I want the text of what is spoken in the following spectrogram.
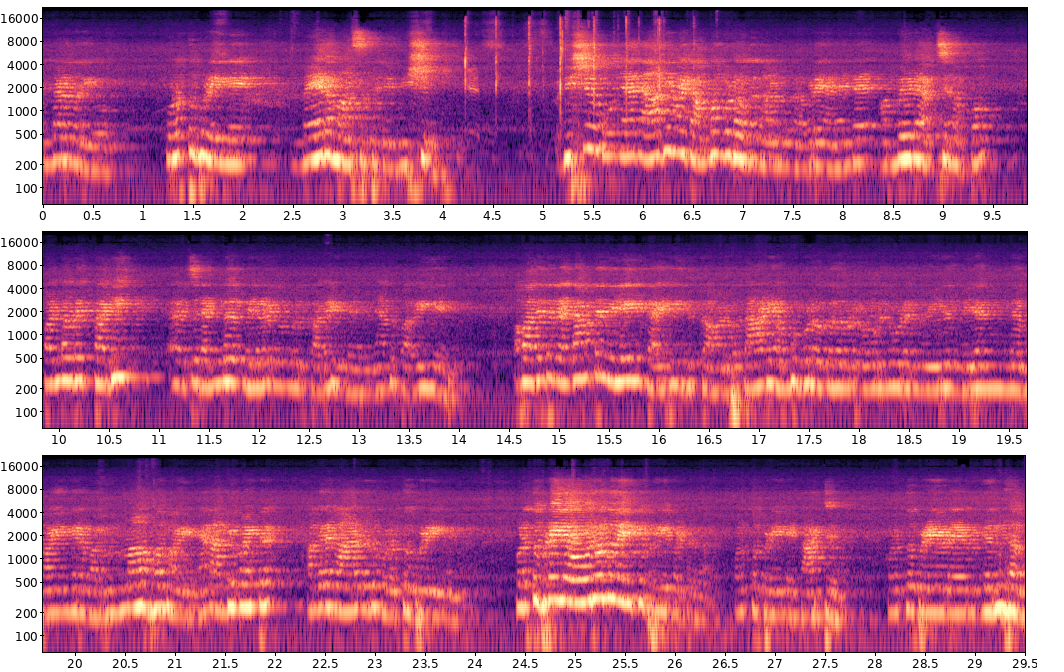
എന്താണെന്നറിയോ? കുളത്തുപുഴയിലെ മേടമാസത്തിലെ വിഷു. വിഷു ഞാൻ ആദ്യമായിട്ട് അമ്മക്കുടമൊക്കെ കാണുന്നത് അവിടെയാണ്. എന്റെ അമ്മയുടെ അച്ഛനൊപ്പം. പണ്ട് അവിടെ തടി രണ്ട് നിലകളിലുള്ള ഒരു കടയുണ്ടായിരുന്നു. ഞാൻ അത് പറയുകയായിരുന്നു. അപ്പോൾ അതിന്റെ രണ്ടാമത്തെ നിലയിൽ കയറി ഇത് കാണുമ്പോൾ ആദ്യമായിട്ട് അങ്ങനെ കാണുന്നത് കുളത്തുപുഴയിലാണ് കുളത്തുപുഴയിലെ ഓരോന്നും എനിക്ക് പ്രിയപ്പെട്ടതാണ്. കുളത്തുപുഴയിലെ കാറ്റ് കുളത്തുപുഴയുടെ ഗന്ധം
